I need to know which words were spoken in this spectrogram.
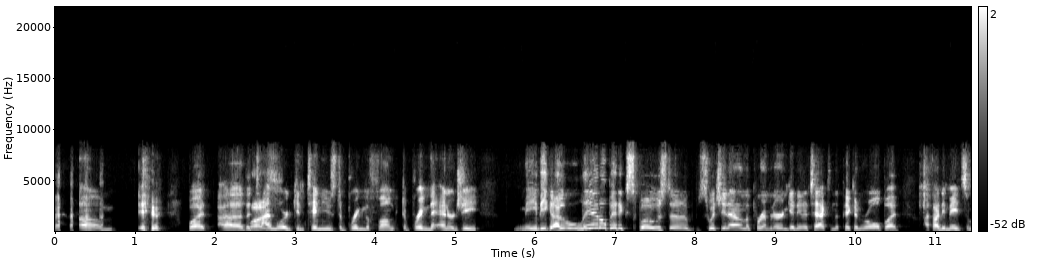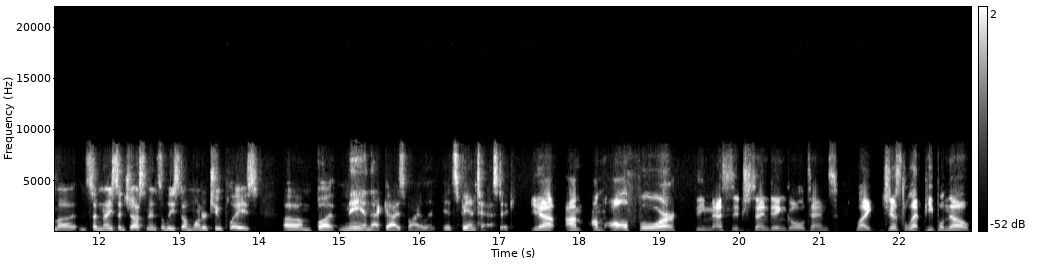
um, but uh, the Time Lord continues to bring the funk, to bring the energy. Maybe got a little bit exposed to switching out on the perimeter and getting attacked in the pick and roll, but I thought he made some uh, some nice adjustments, at least on one or two plays. Um, but man, that guy's violent. It's fantastic. Yeah, I'm I'm all for the message sending goaltends. Like just let people know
